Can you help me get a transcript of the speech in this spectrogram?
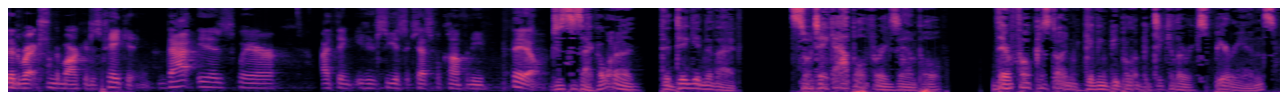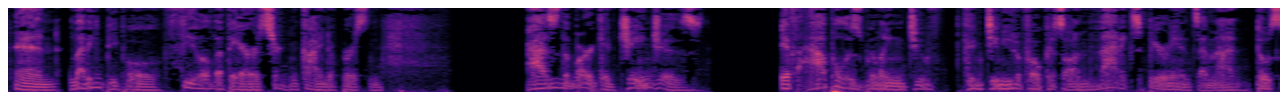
the direction the market is taking. That is where I think you can see a successful company fail. Just a sec. I want to, to dig into that. So take Apple, for example. They're focused on giving people a particular experience and letting people feel that they are a certain kind of person. As the market changes, if Apple is willing to continue to focus on that experience and that those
